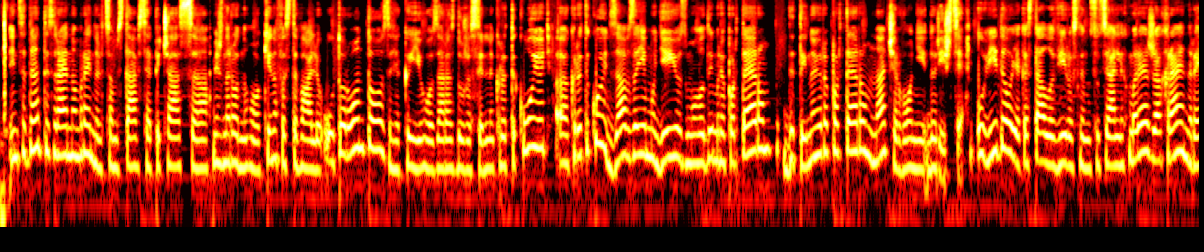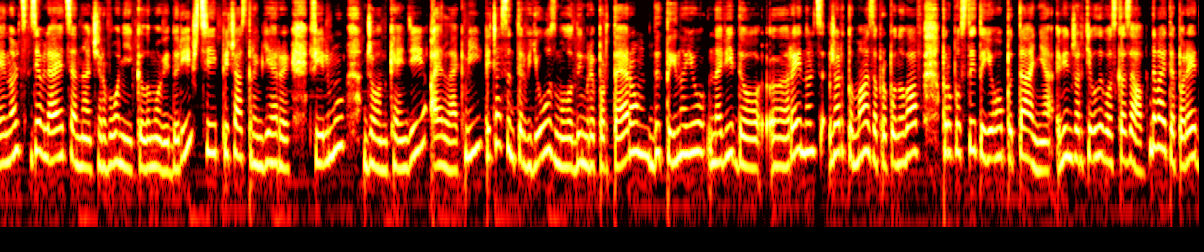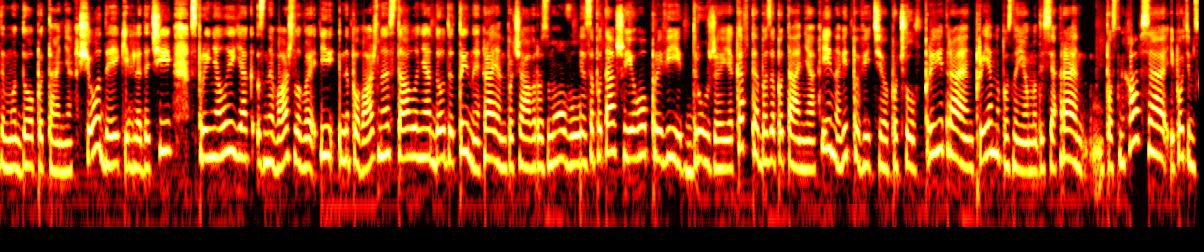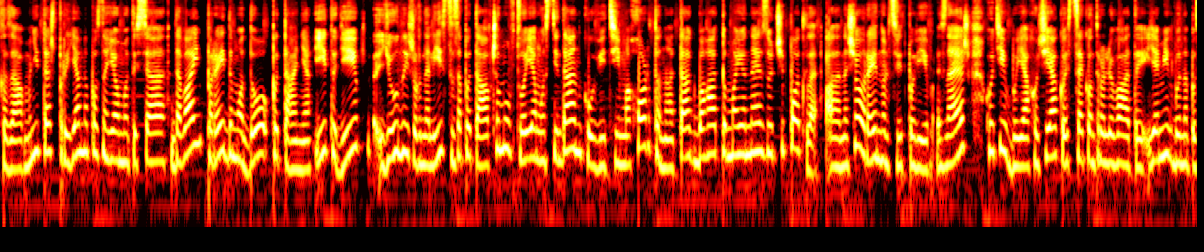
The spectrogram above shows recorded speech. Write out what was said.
Інцидент із Райаном Рейнольдсом стався під час е, міжнародного кінофестивалю у Торонто, за який його зараз дуже сильно критикують. Е, Критикують за взаємодію з молодим репортером, дитиною репортером на червоній доріжці. У відео, яке стало вірусним у соціальних мережах, Райан Рейнольдс з'являється на червоній килимовій доріжці під час прем'єри фільму Джон Кенді I Like Me. Під час інтерв'ю з молодим репортером, дитиною на відео е, Рейнольдс жартома запропонував пропустити його питання. Він жартівливо сказав: Давайте перейдемо до питання, що деякі глядачі сприйняли як зневажливе і неповажне ставлення до дитини. Райан почав розмову, запитавши його: Привіт, друже, яке в тебе запитання? І на відповідь почув: Привіт, Райан, приємно познайомитися. Райан посміхався і потім сказав: Мені теж приємно познайомитися. Давай перейдемо до питання. І тоді юний журналіст запитав, чому в твоєму сніданку від Тіма Хортона так багато майонезу чи потле? А на що Рейнольдс відповів: Знаєш, хотів би я хоч якось це контролювати. Я міг би написати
